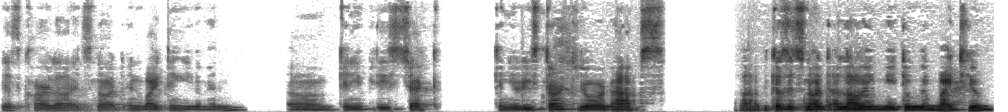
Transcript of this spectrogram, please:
Yes, Carla, it's not inviting you in. Um, can you please check? Can you restart your apps? Uh, because it's not allowing me to invite you.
